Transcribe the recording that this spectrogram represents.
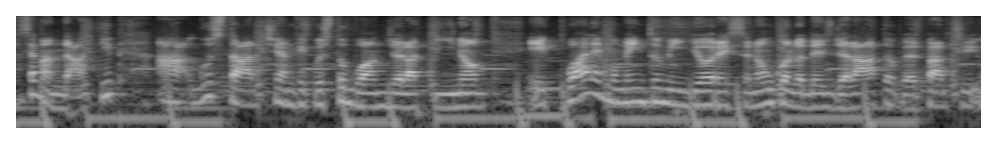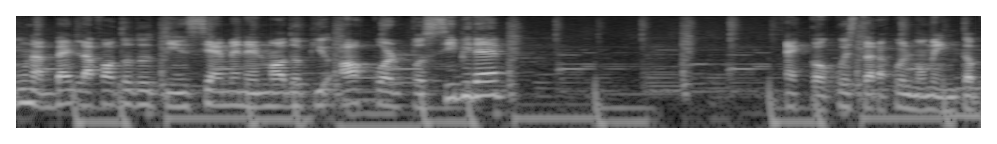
siamo andati a gustarci anche questo buon gelatino e quale momento migliore se non quello del gelato per farci una bella foto tutti insieme nel modo più awkward possibile? Ecco, questo era quel momento.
